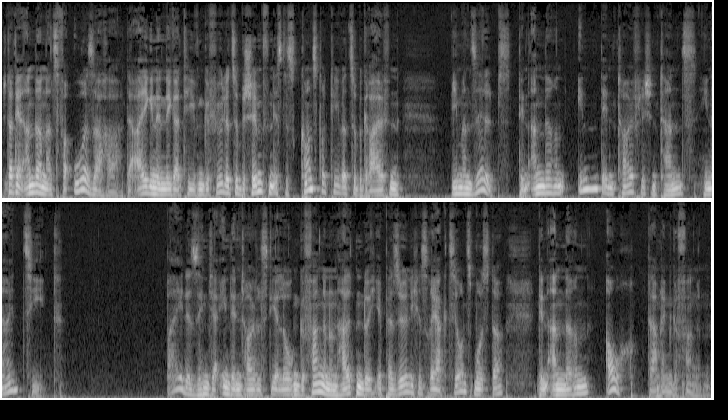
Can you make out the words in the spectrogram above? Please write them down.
Statt den anderen als Verursacher der eigenen negativen Gefühle zu beschimpfen, ist es konstruktiver zu begreifen, wie man selbst den anderen in den teuflischen Tanz hineinzieht. Beide sind ja in den Teufelsdialogen gefangen und halten durch ihr persönliches Reaktionsmuster den anderen auch darin gefangen.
